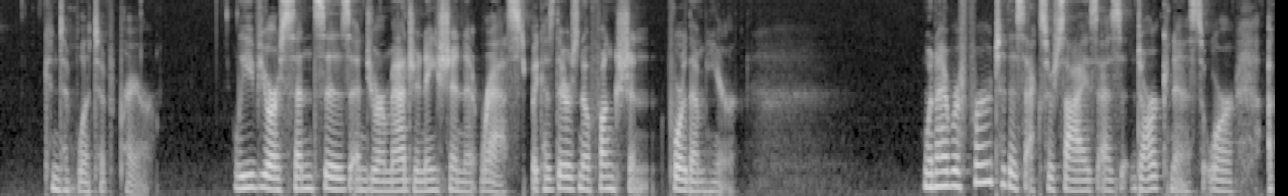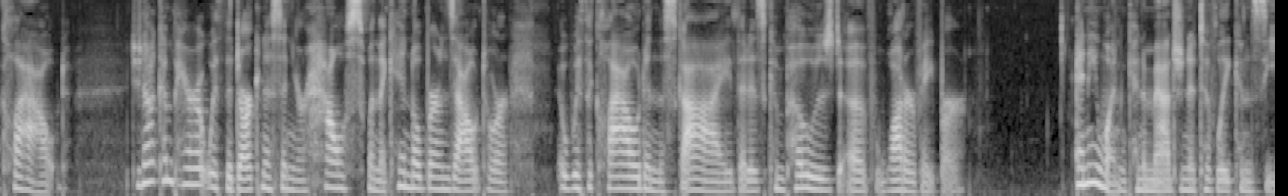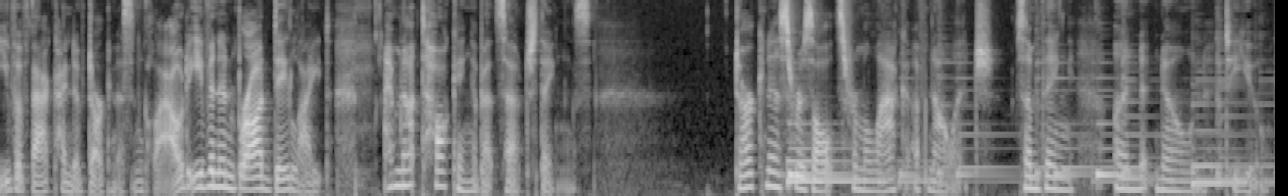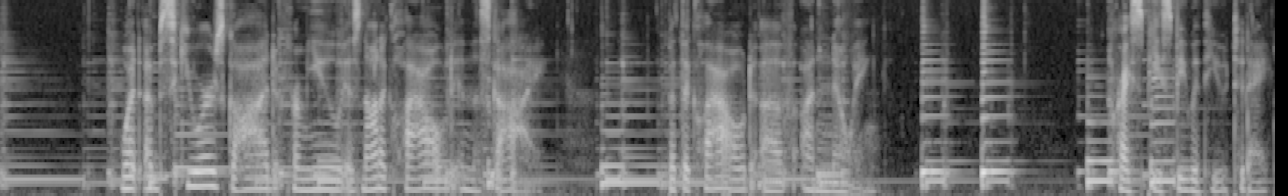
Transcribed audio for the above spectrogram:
contemplative prayer. Leave your senses and your imagination at rest because there is no function for them here. When I refer to this exercise as darkness or a cloud, do not compare it with the darkness in your house when the candle burns out or with a cloud in the sky that is composed of water vapor. Anyone can imaginatively conceive of that kind of darkness and cloud, even in broad daylight. I'm not talking about such things. Darkness results from a lack of knowledge, something unknown to you. What obscures God from you is not a cloud in the sky, but the cloud of unknowing. Christ's peace be with you today.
